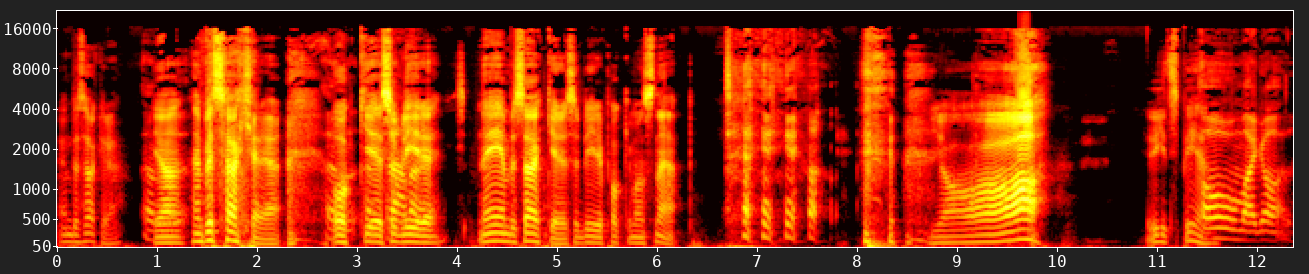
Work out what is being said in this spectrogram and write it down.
En besökare. En, Ja, en besökare en- Och en eh, så blir tränare. det Nej en besökare så blir det Pokémon Snap. ja. Ja! Vilket spel. Oh my god.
